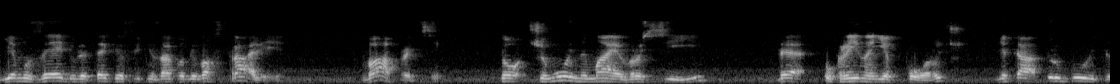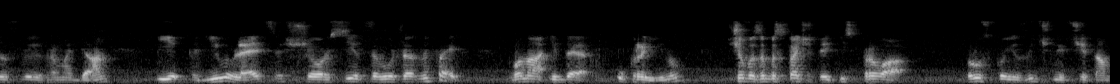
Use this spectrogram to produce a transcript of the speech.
є музеї, бібліотеки, освітні заклади в Австралії, в Африці, то чому й немає в Росії, де Україна є поруч, яка турбується за своїх громадян, і тоді виявляється, що Росія це величезний фейк. Вона йде в Україну, щоб забезпечити якісь права рускоязичних чи там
